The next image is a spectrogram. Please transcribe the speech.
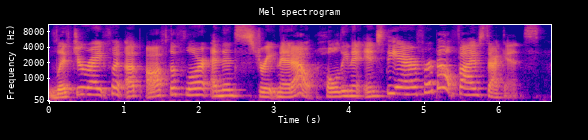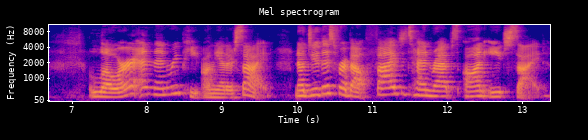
Lift your right foot up off the floor and then straighten it out, holding it into the air for about five seconds. Lower and then repeat on the other side. Now do this for about five to 10 reps on each side.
